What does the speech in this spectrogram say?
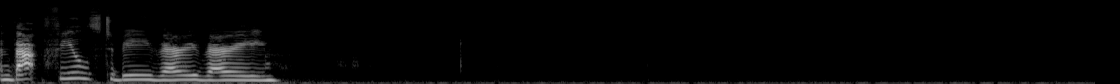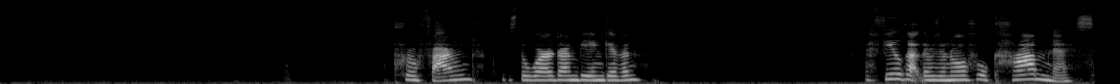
And that feels to be very, very profound is the word I'm being given. I feel that there's an awful calmness,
